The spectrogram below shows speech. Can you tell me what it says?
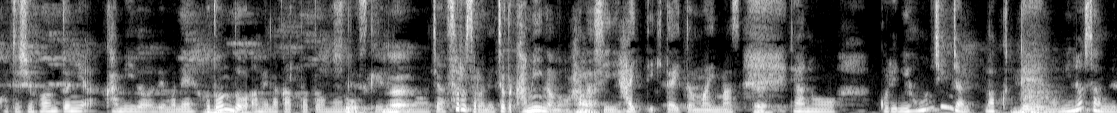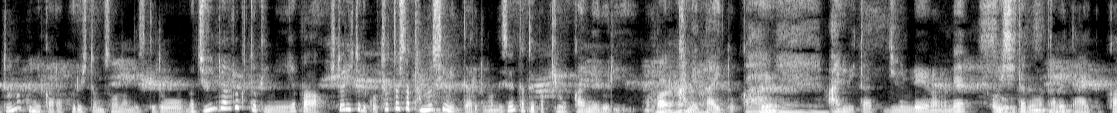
今年本当にカミーノでもね、ほとんど雨なかったと思うんですけれども、じゃあそろそろね、ちょっとカミーノのお話に入っていきたいと思います。ええ。で、あの、これ日本人じゃなくて、もう皆さんね、どの国から来る人もそうなんですけど、まあ、順で歩くときに、やっぱ一人一人こう、ちょっとした楽しみってあると思うんですよね。例えば、教会巡りのはいはいはい。兼ねたいとか、え歩いた巡礼路のね、美味しい食べ物食べたいとえか、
